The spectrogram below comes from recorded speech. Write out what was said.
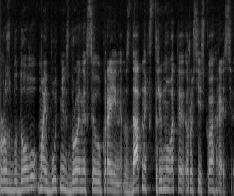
розбудову майбутніх збройних сил України, здатних стримувати російську агресію.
